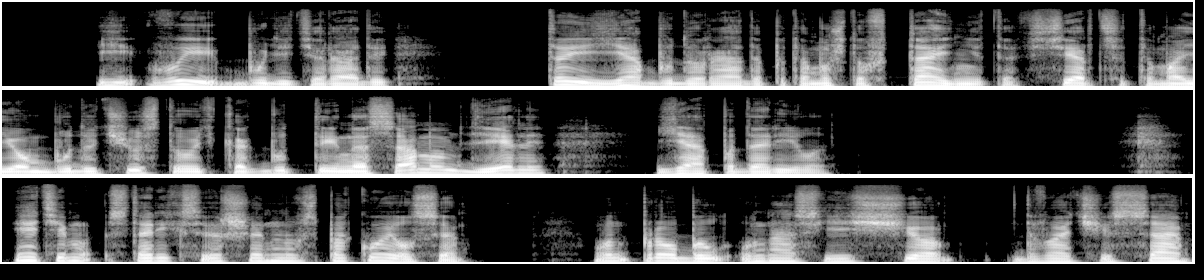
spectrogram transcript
— и вы будете рады, то и я буду рада, потому что в тайне-то, в сердце-то моем буду чувствовать, как будто и на самом деле я подарила. Этим старик совершенно успокоился. Он пробыл у нас еще два часа,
